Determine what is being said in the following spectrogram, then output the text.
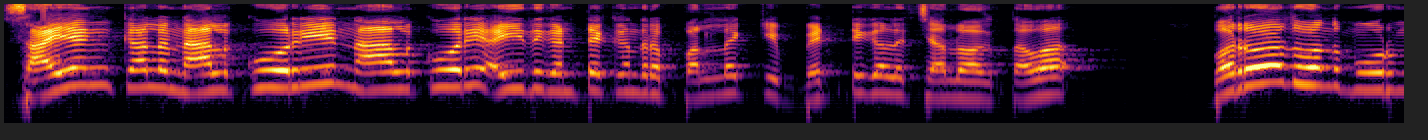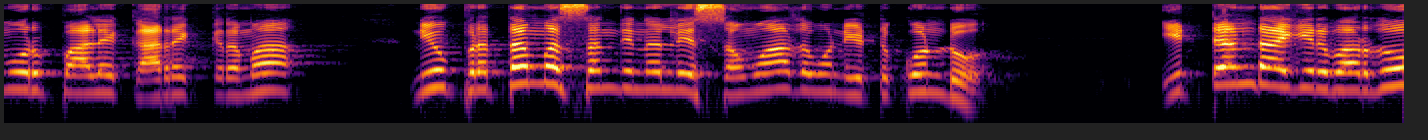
ಸಾಯಂಕಾಲ ನಾಲ್ಕೂವರೆ ನಾಲ್ಕೂವರೆ ಐದು ಗಂಟೆಕಂದ್ರೆ ಪಲ್ಲಕ್ಕಿ ಬೆಟ್ಟಿಗಳು ಚಾಲು ಆಗ್ತಾವ. ಬರೋದು ಒಂದು ಮೂರು ಮೂರು ಪಾಳೆ ಕಾರ್ಯಕ್ರಮ. ನೀವು ಪ್ರಥಮ ಸಂದಿನಲ್ಲಿ ಸಂವಾದವನ್ನು ಇಟ್ಟುಕೊಂಡು ಇಟ್ಟಂಡ ಆಗಿರಬಾರ್ದು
